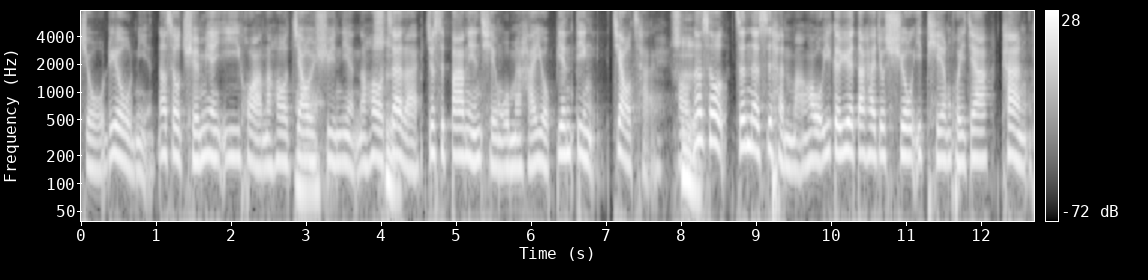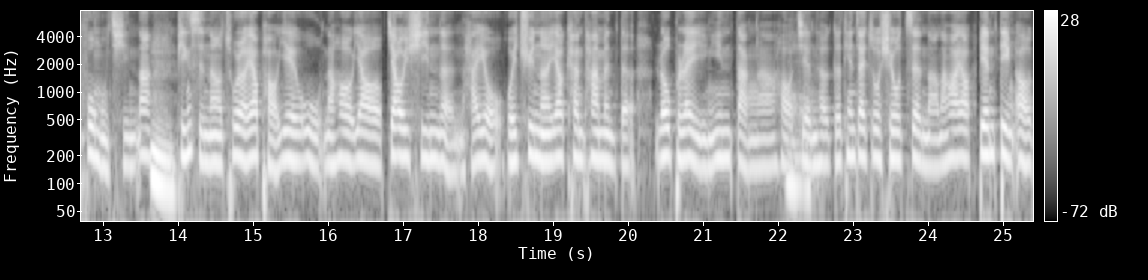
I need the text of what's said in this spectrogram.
九六年那时候全面医化，然后教育训练，然后再来就是八年前我们还有编定。教材好，那时候真的是很忙哦。我一个月大概就休一天回家看父母亲。那平时呢，除了要跑业务，然后要教育新人，还有回去呢要看他们的 role play 影音档啊，好，检核，隔天再做修正啊，然后要编订哦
